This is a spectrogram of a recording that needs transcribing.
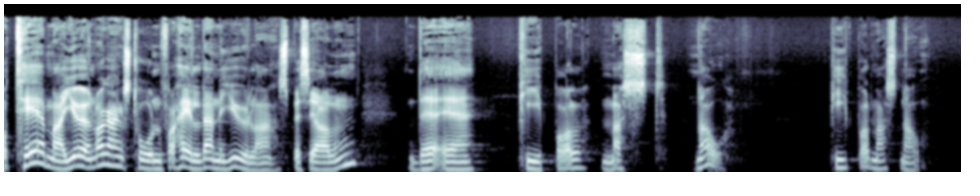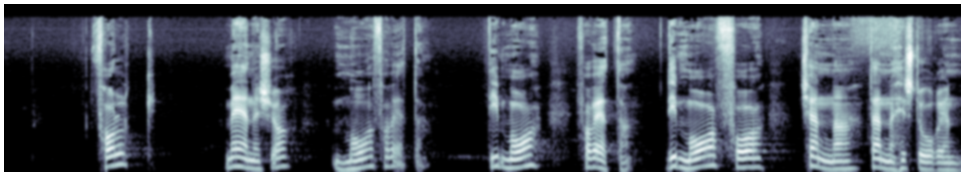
og temaet, gjennomgangstonen for hele denne julaspesialen, det er 'people must know'. People must know. Folk, mennesker, må få vite. De må få vite. De må få kjenne denne historien,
